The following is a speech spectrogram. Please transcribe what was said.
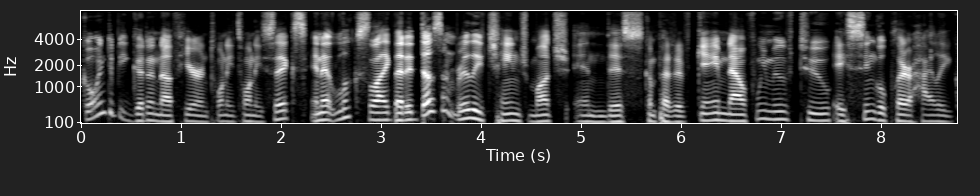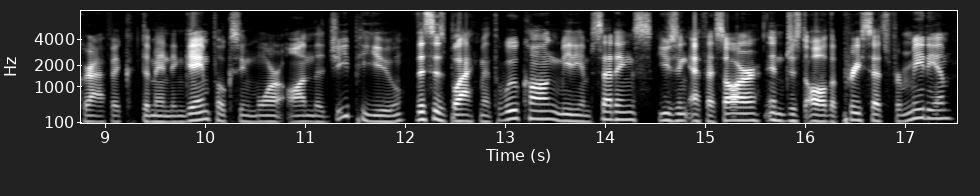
going to be good enough here in 2026 and it looks like that it doesn't really change much in this competitive game. Now if we move to a single player highly graphic demanding game focusing more on the GPU this is Black Myth Wukong medium settings using FSR and just all the presets for medium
